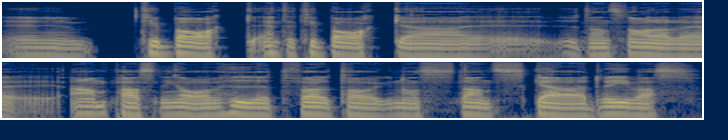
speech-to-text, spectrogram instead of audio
eh, tillbaka, inte tillbaka, eh, utan snarare anpassning av hur ett företag någonstans ska drivas.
